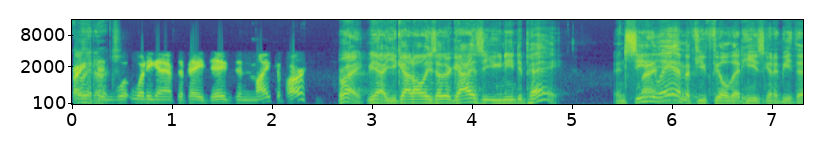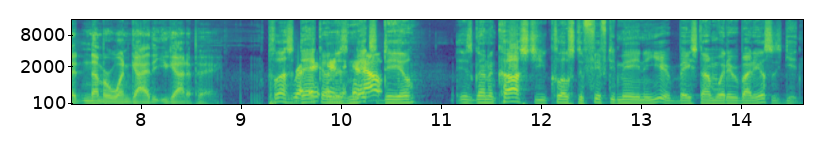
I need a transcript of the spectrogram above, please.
Go right, ahead, what, what are you going to have to pay diggs and micah parsons Right. Yeah. You got all these other guys that you need to pay. And CeeDee Right. Lamb, if you feel that he's going to be the number one guy that you got to pay. plus Right, Dak on his and next how- deal is going to cost you close to fifty million a year based on what everybody else is getting.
